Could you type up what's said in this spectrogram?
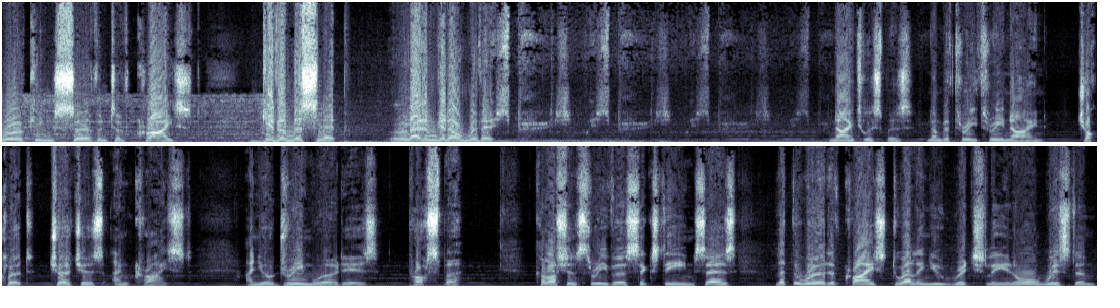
working servant of Christ. Give him the slip. Let him get on with it. Whispers, whispers, whispers, whispers. Night Whispers, number 339 Chocolate, Churches, and Christ. And your dream word is prosper. Colossians 3, verse 16 says, Let the word of Christ dwell in you richly in all wisdom,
